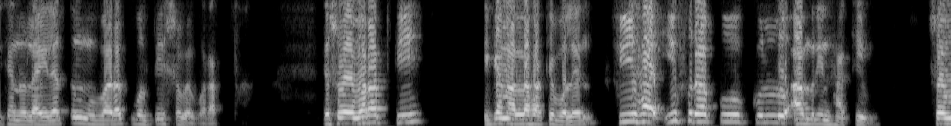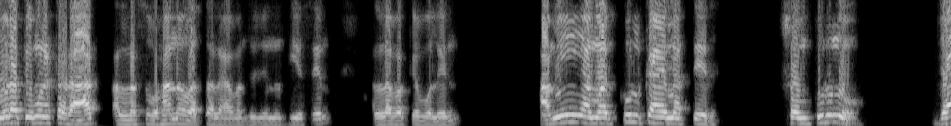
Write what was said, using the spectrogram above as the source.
এখানে লাইলাতুল মুবারক বলতে সবে বরাত। সবে বরাত কি? এখানে আল্লাহ পাকে বলেন ফিহা ইফরাকু কুল্লু আমরিন হাকিম। সবে বরাত এমন একটা রাত আল্লাহ ওয়া আমাদের জন্য দিয়েছেন। আল্লাহ পাকে বলেন আমি আমার কুল কায়নাতের সম্পূর্ণ যা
